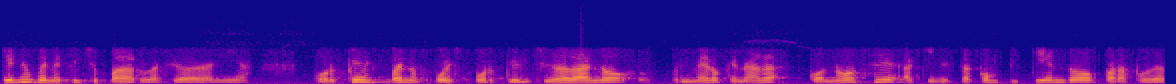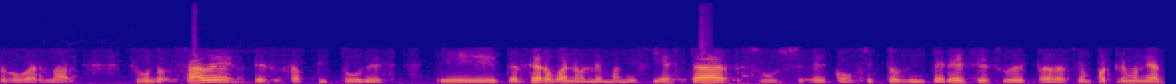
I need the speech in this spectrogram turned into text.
tiene un beneficio para la ciudadanía. ¿Por qué? Bueno, pues porque el ciudadano, primero que nada, conoce a quien está compitiendo para poder gobernar. Segundo, sabe de sus aptitudes. Eh, tercero, bueno, le manifiesta sus eh, conflictos de intereses, su declaración patrimonial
